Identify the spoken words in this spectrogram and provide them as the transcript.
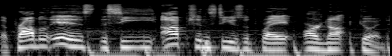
The problem is the CE options to use with Gray are not good.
